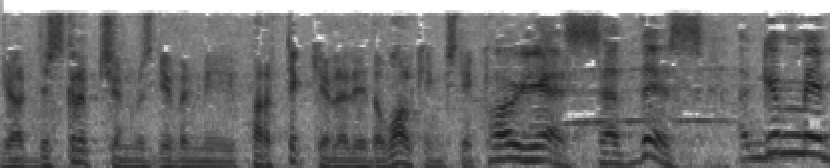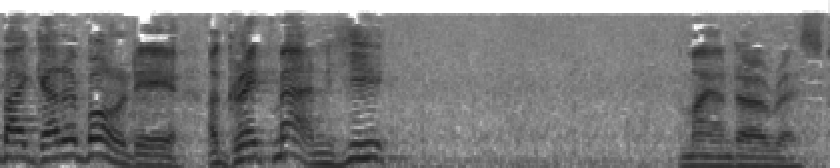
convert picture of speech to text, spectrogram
Your description was given me, particularly the walking stick. Oh, yes, uh, this. Uh, given me by Garibaldi, a great man. He. Am I under arrest?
